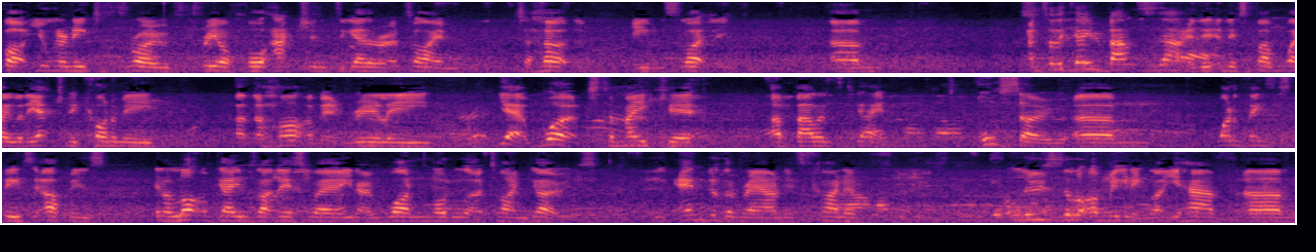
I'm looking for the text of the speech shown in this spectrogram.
but you're going to need to throw three or four actions together at a time to hurt them, even slightly. Um, and so the game balances out in, in this fun way where the action economy at the heart of it really, yeah, works to make it a balanced game. Also, um, one of the things that speeds it up is in a lot of games like this, where you know one model at a time goes, the end of the round is kind of it loses a lot of meaning. Like you have, um,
